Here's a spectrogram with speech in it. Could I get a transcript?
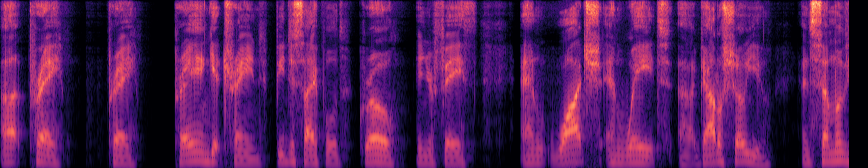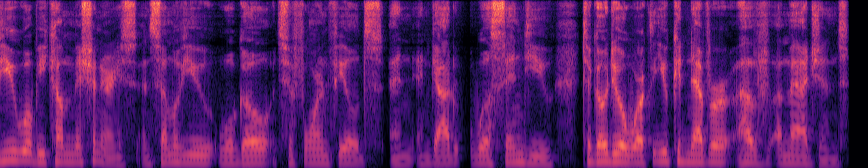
Uh, pray, pray, pray and get trained. Be discipled, grow in your faith, and watch and wait. Uh, God will show you. And some of you will become missionaries, and some of you will go to foreign fields, and, and God will send you to go do a work that you could never have imagined.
